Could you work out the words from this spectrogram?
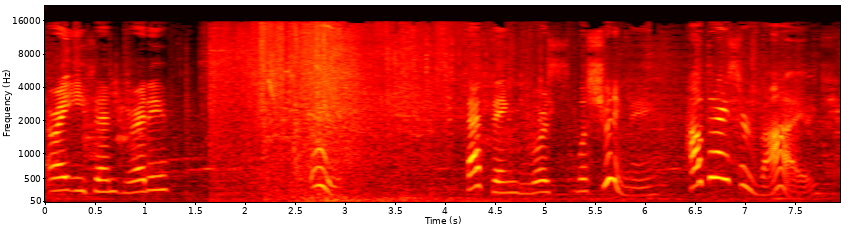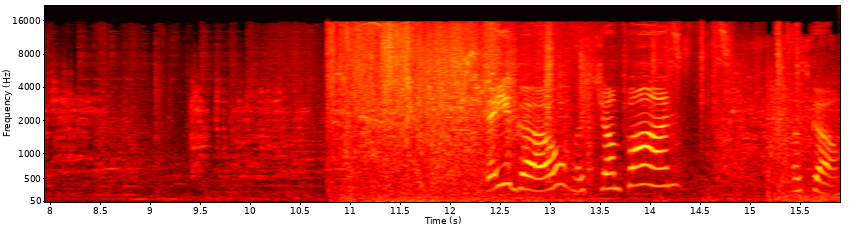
Alright, Ethan. You ready? Ooh. That thing was, was shooting me. How did I survive? There you go. Let's jump on. Let's go.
